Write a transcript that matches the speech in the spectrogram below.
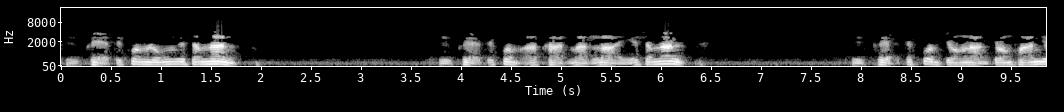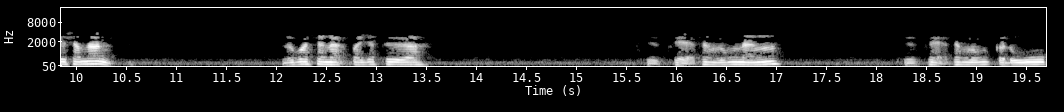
ถือแผ่แต่ความหลงอยู่ซ้ำนั่น ถือแผ่แต่ความอาฆาตมาดลายอยู่ซ้ำนั่นถือแผ่แต่ความจองหล่างจองผานอยู่ซ้ำนั่นหรือว่าชนะไปจะเถือถือแผ่ทั้งลงหนัง ถือแผ่ทั้งลงกระดูก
